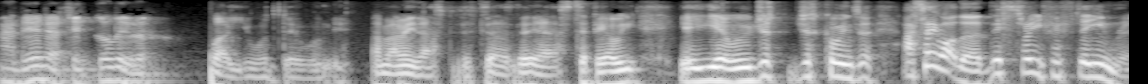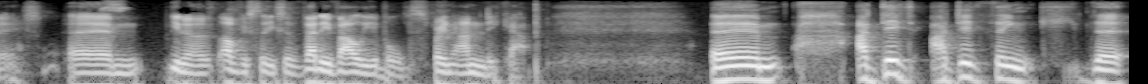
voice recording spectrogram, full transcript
I did, I took Gulliver. Well, you would do, wouldn't you? I mean, I mean, that's, yeah, that's typical. We, yeah, we were just just coming to. I say what though, this 315 race, um, you know, obviously it's a very valuable sprint handicap. Um, I did, I did think that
